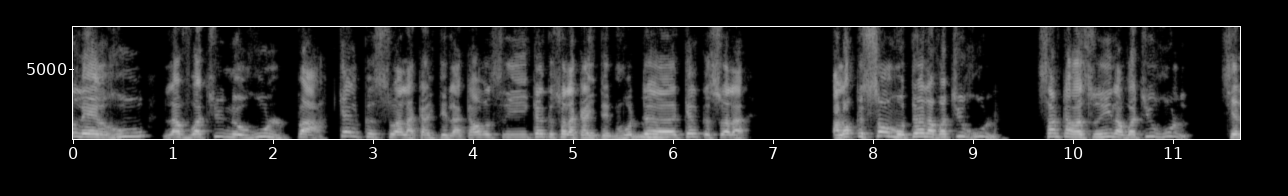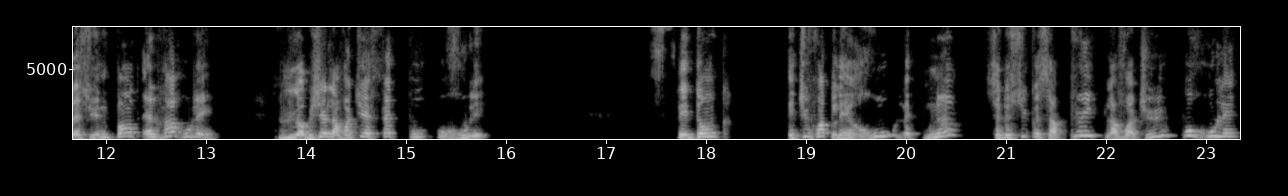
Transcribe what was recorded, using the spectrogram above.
Sans les roues, la voiture ne roule pas, quelle que soit la qualité de la carrosserie, quelle que soit la qualité de moteur, mm. quelle que soit la... Alors que sans moteur, la voiture roule. Sans carrosserie, la voiture roule. Si elle est sur une pente, elle va rouler. L'objet de la voiture est fait pour rouler. C'est donc, et tu vois que les roues, les pneus, c'est dessus que s'appuie la voiture pour rouler.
